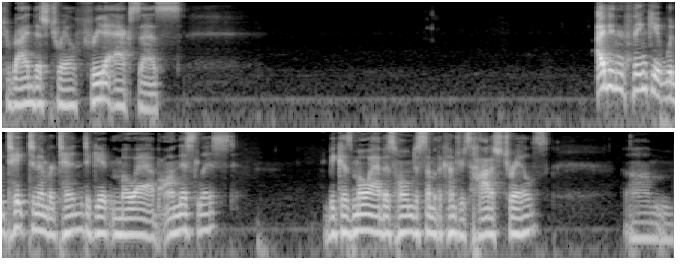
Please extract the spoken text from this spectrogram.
to ride this trail, free to access. I didn't think it would take to number 10 to get Moab on this list because Moab is home to some of the country's hottest trails. Um,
